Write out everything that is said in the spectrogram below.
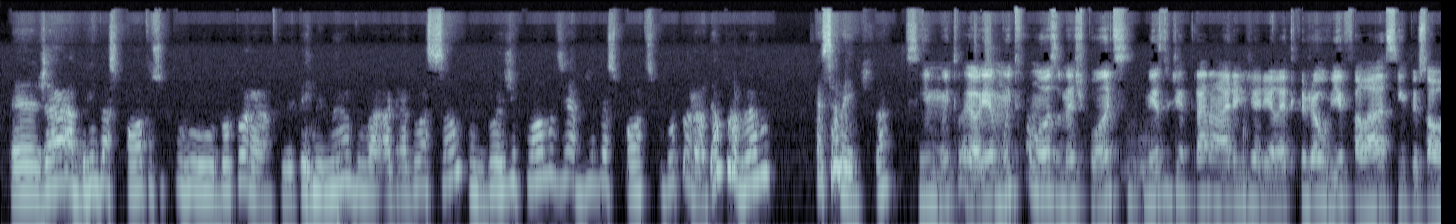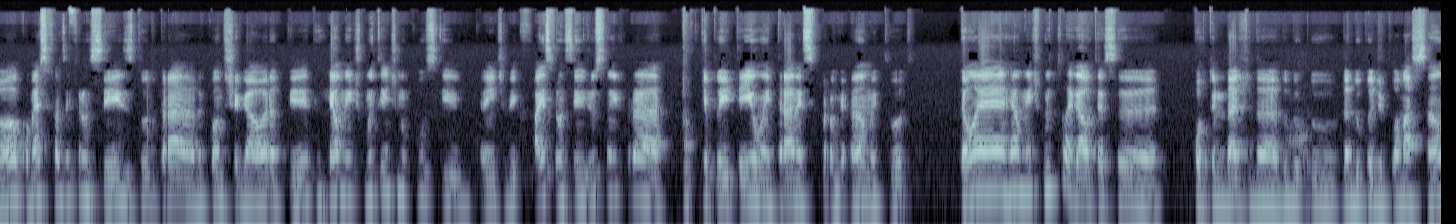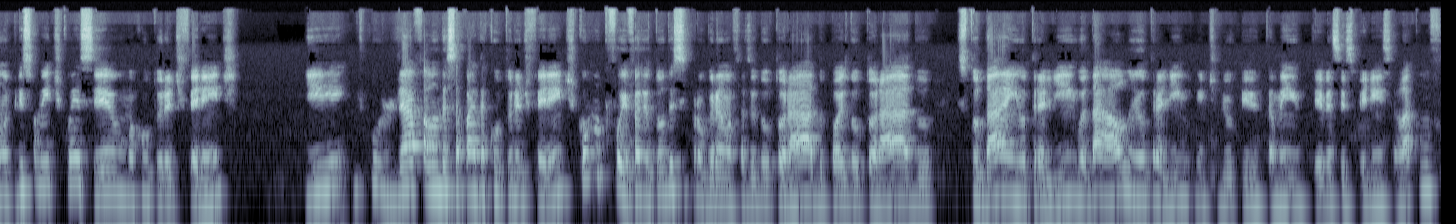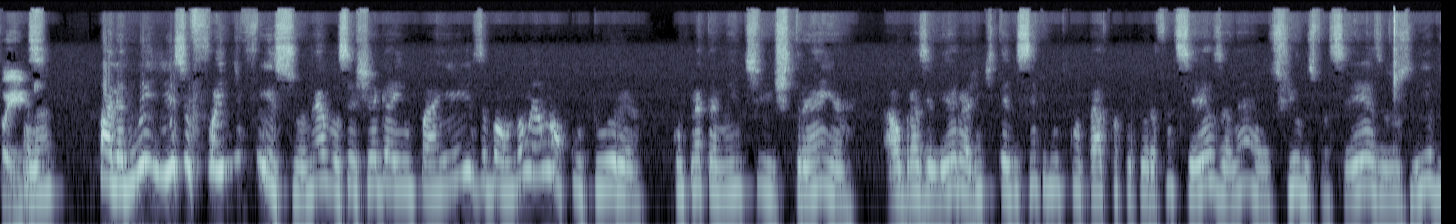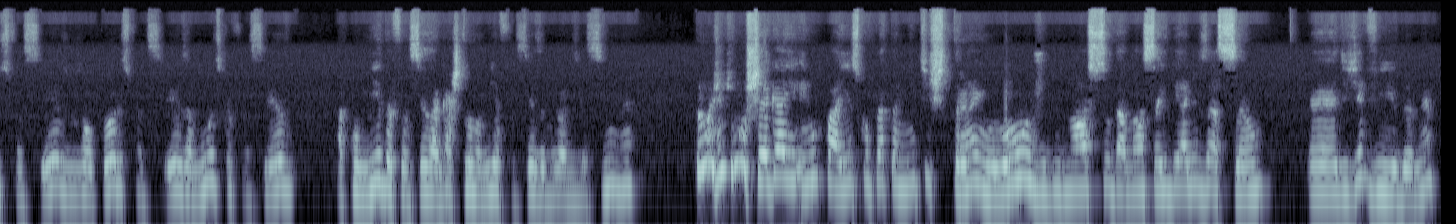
é, já abrindo as portas para o doutorado, terminando a, graduação com dois diplomas e abrindo as portas para o doutorado. É um programa excelente, tá? Sim, muito legal. E é muito famoso, né? Tipo, antes mesmo de entrar na área de engenharia elétrica, eu já ouvia falar, assim, o pessoal, oh, começa a fazer francês e tudo para quando chegar a hora ter. Realmente muita gente no curso que a gente vê que faz francês justamente para que pleiteiam entrar nesse programa e tudo. Então é realmente muito legal ter essa oportunidade da, do duplo, da dupla diplomação e principalmente conhecer uma cultura diferente e, tipo, já falando dessa parte da cultura diferente, como que foi fazer todo esse programa, fazer doutorado, pós-doutorado, estudar em outra língua, dar aula em outra língua, a gente viu que também teve essa experiência lá, como foi isso? Olha, no início foi difícil, né? Você chega em um país, bom, não é uma cultura completamente estranha ao brasileiro, a gente teve sempre muito contato com a cultura francesa, né? Os filmes franceses, os livros franceses, os autores franceses, a música francesa a comida francesa, a gastronomia francesa, melhor dizer assim, né? Então a gente não chega em um país completamente estranho, longe do nosso da nossa idealização é, de vida, né?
